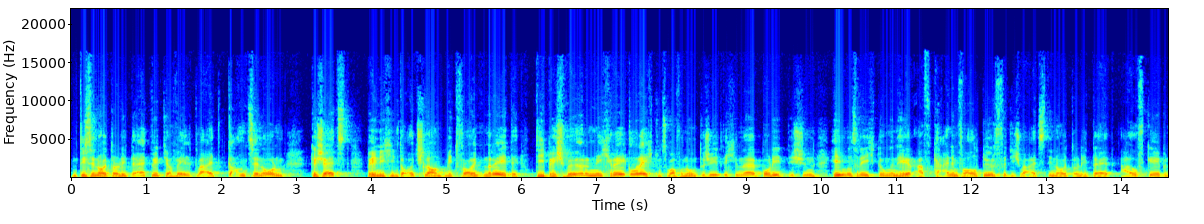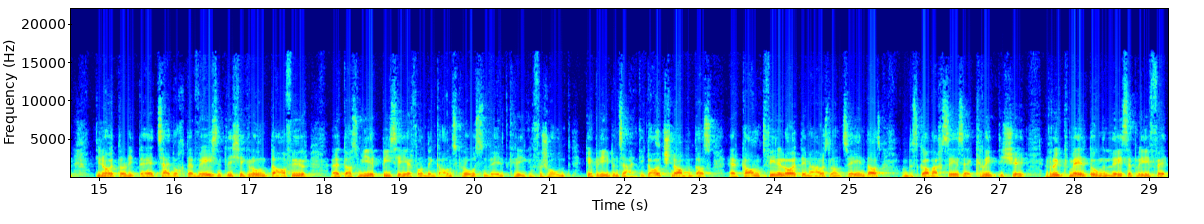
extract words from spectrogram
Und diese Neutralität wird ja weltweit ganz enorm geschätzt, wenn ich in Deutschland mit Freunden rede. Die beschwören mich regelrecht, und zwar von unterschiedlichen äh, politischen Himmelsrichtungen her. Auf keinen Fall dürfe die Schweiz die Neutralität aufgeben. Die Neutralität sei doch der wesentliche Grund dafür, äh, dass wir bisher von den ganz großen Weltkriegen verschont geblieben seien. Die Deutschen haben das erkannt. Viele Leute im Ausland sehen das. Und es gab auch sehr, sehr kritische Rückmeldungen, Leserbriefe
